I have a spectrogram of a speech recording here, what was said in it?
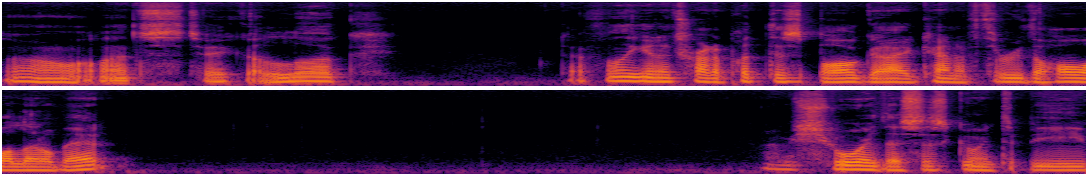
So let's take a look. Definitely going to try to put this ball guide kind of through the hole a little bit. I'm sure this is going to be,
